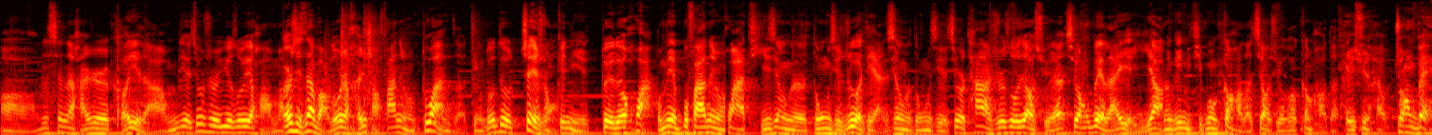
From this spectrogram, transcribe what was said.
哦，那现在还是可以的啊，我们也就是越做越好嘛。而且在网络上很少发那种段子，顶多就这种跟你对对话。我们也不发那种话题性的东西、热点性的东西，就是踏踏实实做教学。希望未来也一样，能给你提供更好的教学和更好的培训，还有装备。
